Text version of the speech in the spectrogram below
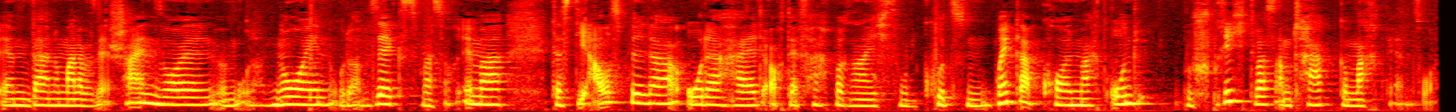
ähm, da normalerweise erscheinen sollen ähm, oder um neun oder um sechs, was auch immer, dass die Ausbilder oder halt auch der Fachbereich so einen kurzen Wake-up-Call macht und bespricht, was am Tag gemacht werden soll.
